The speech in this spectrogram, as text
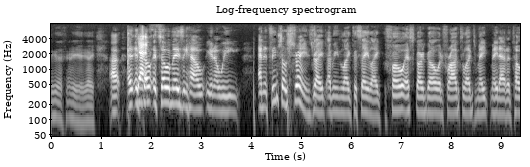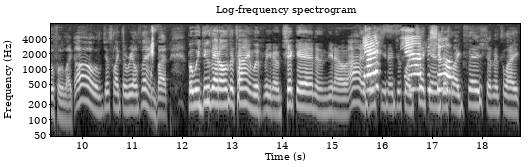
Yeah, yeah, yeah. Uh, it's yes. so it's so amazing how you know we and it seems so strange, right? I mean, like to say like faux escargot and frog's legs made made out of tofu, like oh, just like the real thing. But but we do that all the time with you know chicken and you know ah yes, just, you know just yeah, like chicken, sure. just like fish, and it's like.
